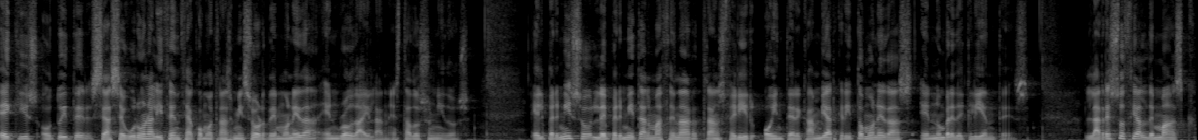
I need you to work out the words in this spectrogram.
X o Twitter se aseguró una licencia como transmisor de moneda en Rhode Island, Estados Unidos. El permiso le permite almacenar, transferir o intercambiar criptomonedas en nombre de clientes. La red social de Musk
